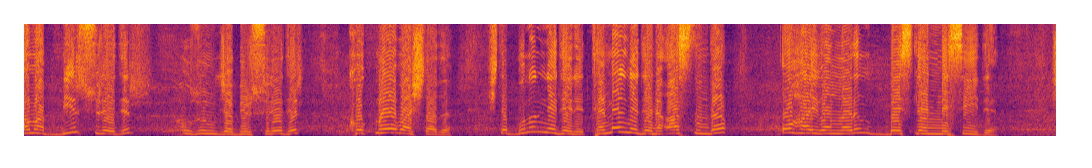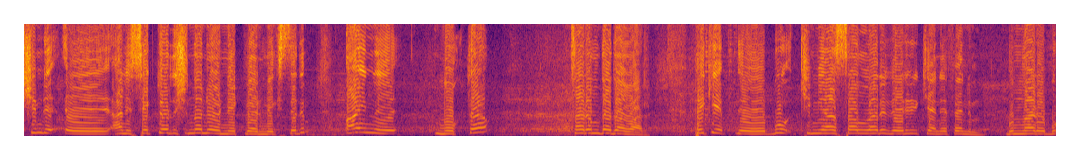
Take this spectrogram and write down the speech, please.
Ama bir süredir, uzunca bir süredir kokmaya başladı. İşte bunun nedeni, temel nedeni aslında o hayvanların beslenmesiydi. Şimdi e, hani sektör dışından örnek vermek istedim. Aynı nokta tarımda da var. Peki e, bu kimyasalları verirken efendim bunları bu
